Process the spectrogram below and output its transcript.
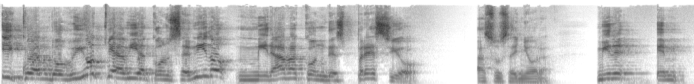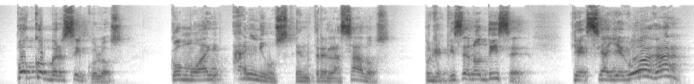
Y cuando vio que había concebido, miraba con desprecio a su señora. Mire, en pocos versículos, como hay años entrelazados, porque aquí se nos dice que se allegó a Agar.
